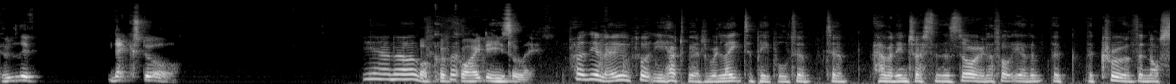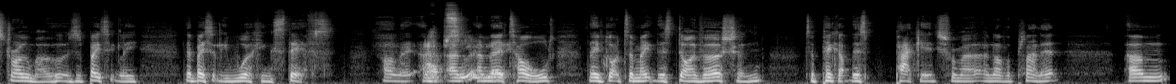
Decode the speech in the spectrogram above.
who live next door Yeah, no. or could but- quite easily. But you know, you have to be able to relate to people to to have an interest in the story. And I thought, yeah, the the, the crew of the Nostromo, who is basically they're basically working stiffs, aren't they? And, and, and they're told they've got to make this diversion to pick up this package from a, another planet. Um,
